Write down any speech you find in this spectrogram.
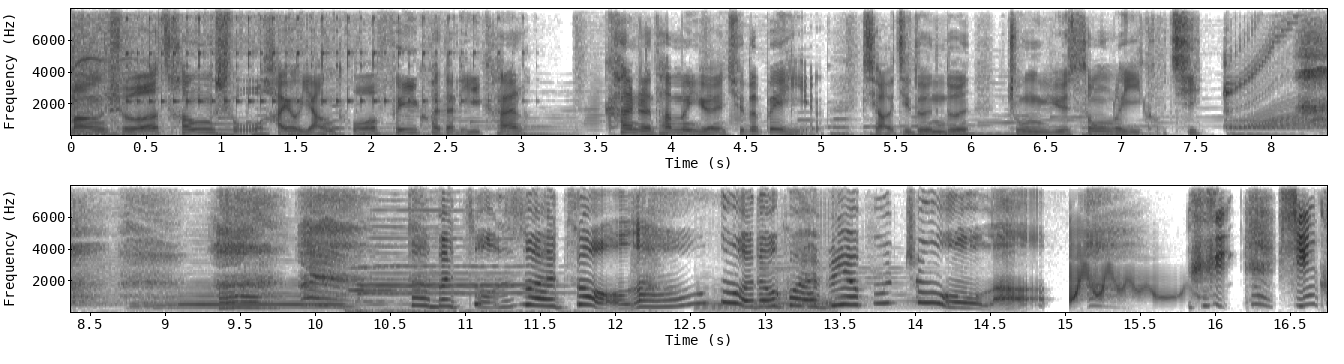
蟒蛇、仓鼠还有羊驼飞快地离开了。看着他们远去的背影，小鸡墩墩终于松了一口气。他们总算走了，我都快憋不住了。辛苦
